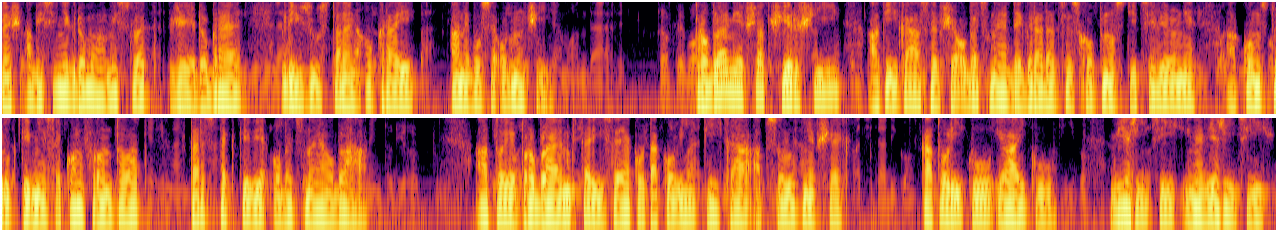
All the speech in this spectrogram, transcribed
než aby si někdo mohl myslet, že je dobré, když zůstane na okraji, anebo se odmlčí. Problém je však širší a týká se všeobecné degradace schopnosti civilně a konstruktivně se konfrontovat v perspektivě obecného blaha. A to je problém, který se jako takový týká absolutně všech. Katolíků i lajků, věřících i nevěřících.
